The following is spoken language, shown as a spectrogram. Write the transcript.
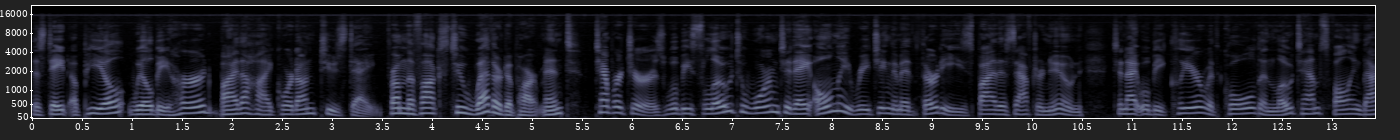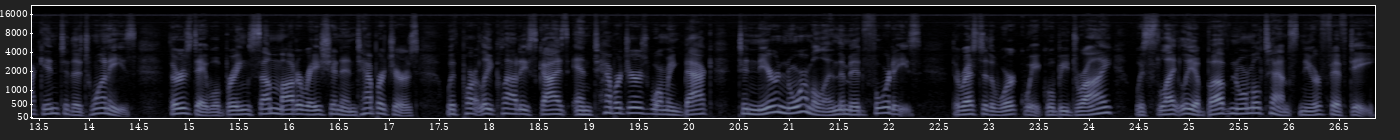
The state appeal will be heard by the High Court on Tuesday. From the Fox 2 Weather Department, temperatures will be slow to warm today, only reaching the mid 30s by this afternoon. Tonight will be clear with cold and low temps falling back into the 20s. Thursday will bring some moderation in temperatures, with partly cloudy skies and temperatures warming back to near normal in the mid 40s. The rest of the work week will be dry with slightly above normal temps near 50.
